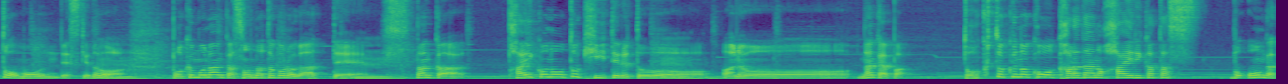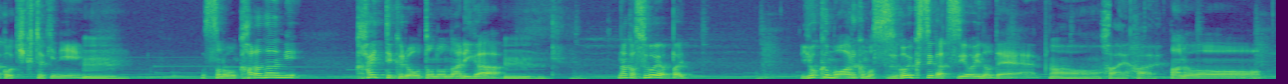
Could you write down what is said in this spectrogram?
と思うんですけど、うん。僕もなんかそんなところがあって、うん。なんか太鼓の音聞いてると、あのーなんかやっぱ独特のこう体の入り方音楽を聴くときに、うん。その体に返ってくる音の鳴りが、うん。なんかすごいやっぱり良くも悪くもすごい癖が強いのでああはいはい。あのー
